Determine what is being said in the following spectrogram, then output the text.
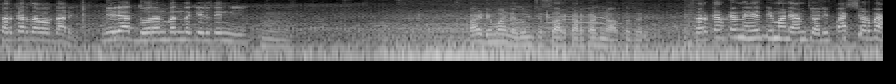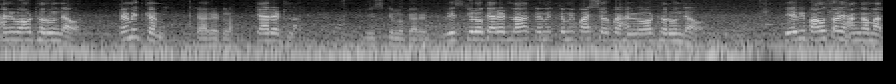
सरकार जबाबदार आहे. निर्यात धोरण बंद केले त्यांनी. काय डिमांड आहे तुमची सरकारकडनं आता तरी? सरकारकडनं हे डिमांड आहे आमच्यावाली. पाचशे रुपये हमी भाव ठरवून द्यावा. कमीत कमी. कॅरेटला? कॅरेटला. वीस किलो कॅरेट. वीस किलो कॅरेटला कमीत कमी पाचशे रुपये हमी भाव ठरवून द्यावा. ते बी पावसाळी हंगामात.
